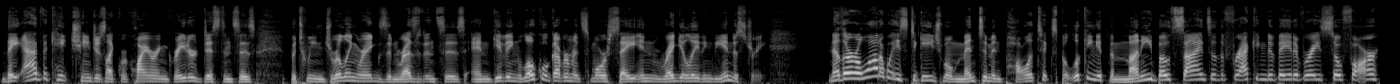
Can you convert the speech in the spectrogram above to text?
They advocate changes like requiring greater distances between drilling rigs and residences and giving local governments more say in regulating the industry. Now, there are a lot of ways to gauge momentum in politics, but looking at the money both sides of the fracking debate have raised so far,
